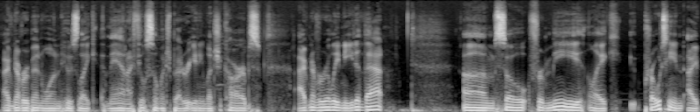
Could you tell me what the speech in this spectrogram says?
I've never been one who's like, man, I feel so much better eating a bunch of carbs. I've never really needed that. Um, so for me, like protein, I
